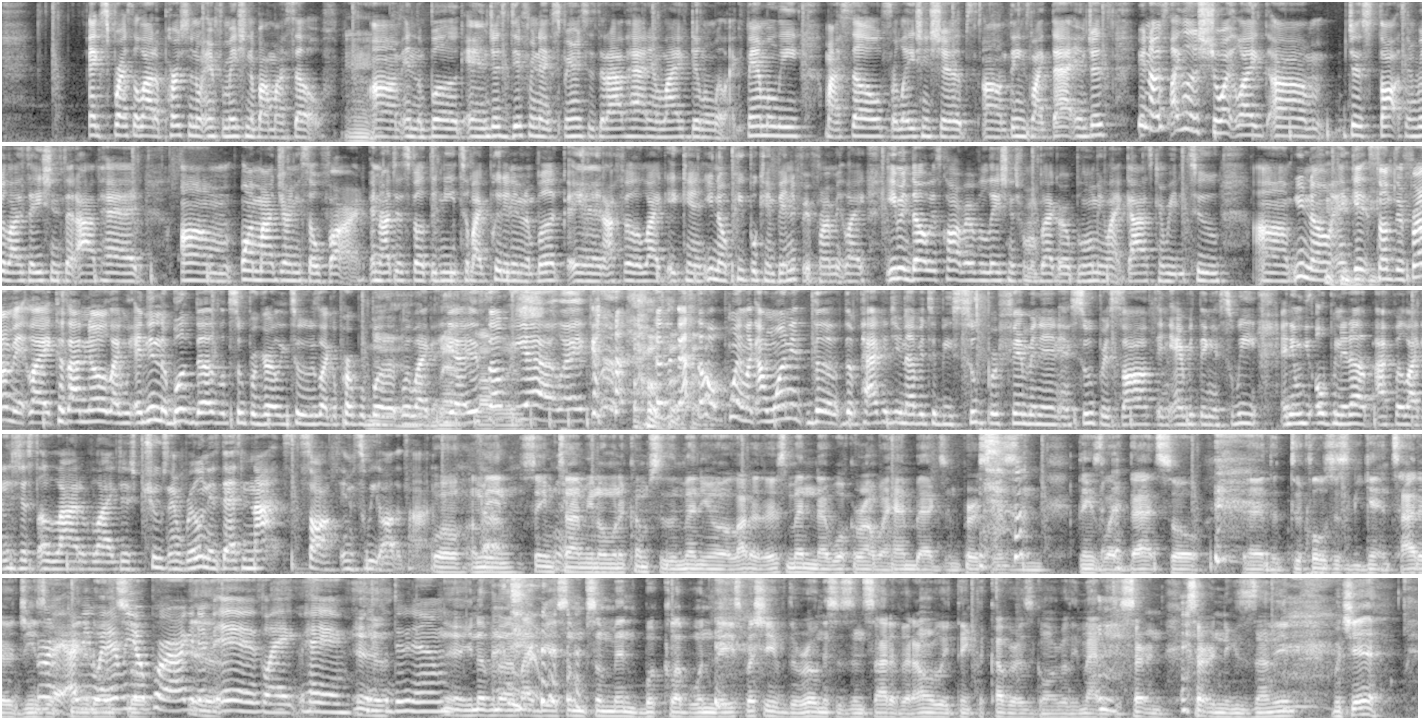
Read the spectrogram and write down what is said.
express a lot of personal information about myself mm. um, in the book and just different experiences that I've had in life dealing with like family, myself, relationships, um, things like that. And just, you know, it's like a little short, like um, just thoughts and realizations that I've had um, on my journey so far, and I just felt the need to like put it in a book, and I feel like it can, you know, people can benefit from it. Like even though it's called Revelations from a Black Girl Blooming, like guys can read it too, um, you know, and get something from it. Like because I know like, and then the book does look super girly too. It's like a purple book Yeah, with like yeah, it's so yeah, like because that's the whole point. Like I wanted the the packaging of it to be super feminine and super soft, and everything is sweet. And then when you open it up, I feel like it's just a lot of like just truth and realness that's not soft and sweet all the time. Well, I So, mean, same time, you know, when it comes to the men, you know, a lot of there's men that walk around with handbags and purses and things like that. So uh, the, the clothes just be getting tighter, jeans. are Right. I mean, on, whatever so, your prerogative yeah. is, like, hey, people do them. Yeah, you never know. I might be at some some men book club one day, especially if the realness is inside of it. I don't really think the cover is going to really matter to certain certain niggas. I mean, but yeah.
